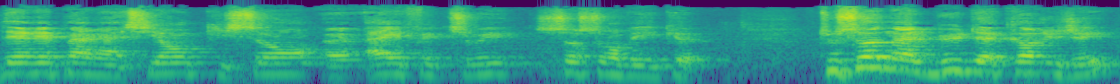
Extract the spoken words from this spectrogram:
des réparations qui sont euh, à effectuer sur son véhicule. Tout ça dans le but de corriger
